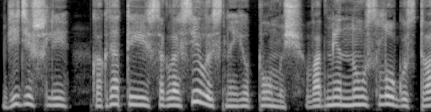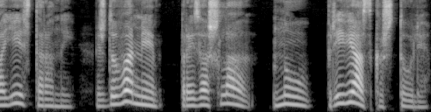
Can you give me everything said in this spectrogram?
«Видишь ли, когда ты согласилась на ее помощь в обмен на услугу с твоей стороны, между вами произошла, ну, привязка, что ли?»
